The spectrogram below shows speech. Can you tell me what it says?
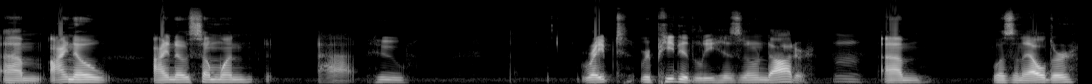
Um, I know. I know someone uh, who raped repeatedly his own daughter. Mm. Um, was an elder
